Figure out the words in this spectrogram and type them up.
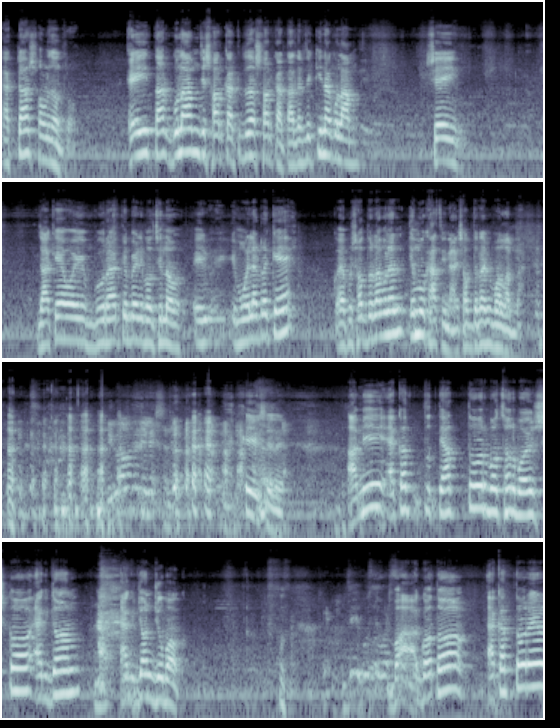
একটা ষড়যন্ত্র। এই তার গোলাম যে সরকার কিন্তু তার সরকার তাদের যে কিনা গোলাম? সেই যাকে ওই বুড়াকে বেড়ি বলছিল এই মহিলাটাকে শব্দটা বলেন এমুক হাসিনা শব্দটা আমি বললাম না। ইলেকশনে। আমি একাত্তর তেহাত্তর বছর বয়স্ক একজন একজন যুবক। গত একাত্তরের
